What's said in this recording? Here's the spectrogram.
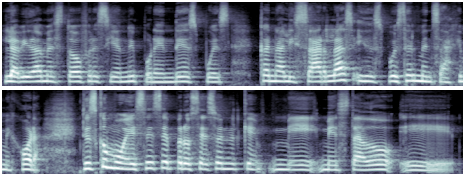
la vida me está ofreciendo y por ende después canalizarlas y después el mensaje mejora. Entonces como es ese proceso en el que me, he estado eh,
